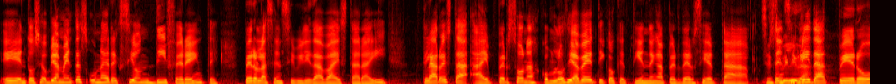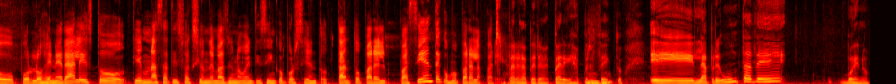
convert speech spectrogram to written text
Eh, entonces, obviamente es una erección diferente, pero la sensibilidad va a estar ahí. Claro está, hay personas como los diabéticos que tienden a perder cierta sensibilidad. pero por lo general esto tiene una satisfacción de más de un 95%, tanto para el paciente como para la pareja. Para la pareja, perfecto. Eh, la pregunta de, bueno,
